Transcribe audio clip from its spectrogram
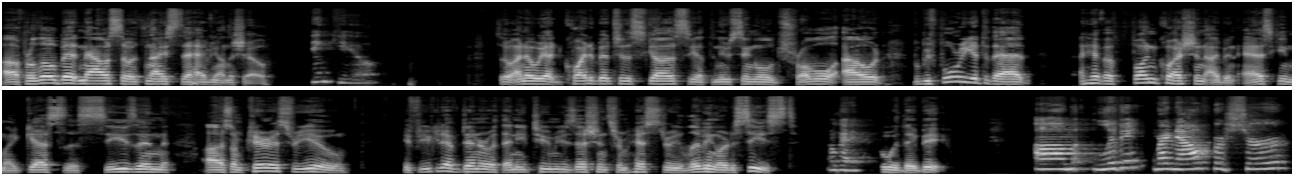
uh, for a little bit now, so it's nice to have you on the show. Thank you. So I know we had quite a bit to discuss. You got the new single Trouble out. But before we get to that, I have a fun question I've been asking my guests this season. Uh, so I'm curious for you if you could have dinner with any two musicians from history, living or deceased, Okay. who would they be? Um, living right now for sure.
